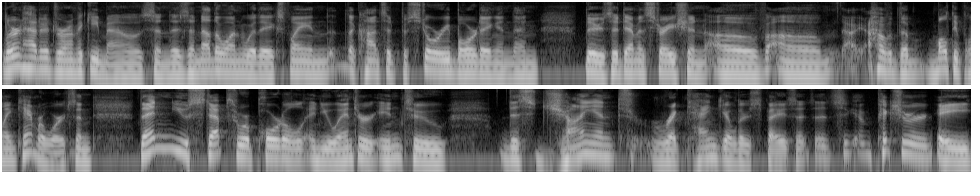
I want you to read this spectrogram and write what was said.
learn how to draw Mickey Mouse, and there's another one where they explain the concept of storyboarding, and then there's a demonstration of um, how the multiplane camera works, and then you step through a portal and you enter into this giant rectangular space. It, it's picture a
